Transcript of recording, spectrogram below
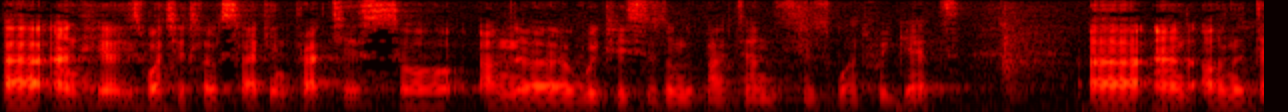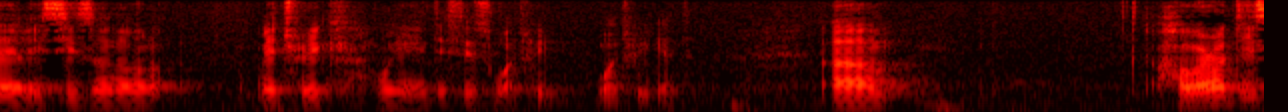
Uh, and here is what it looks like in practice. So on a weekly seasonal pattern, this is what we get. Uh, and on a daily seasonal metric, we, this is what we, what we get. Um, however, this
